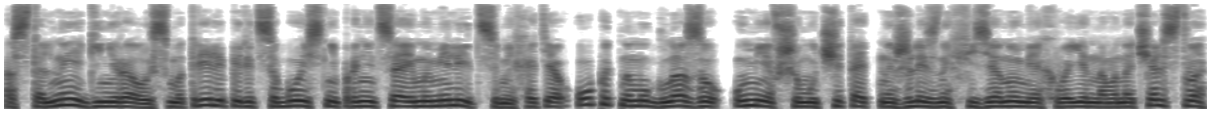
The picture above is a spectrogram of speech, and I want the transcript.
Остальные генералы смотрели перед собой с непроницаемыми лицами, хотя опытному глазу, умевшему читать на железных физиономиях военного начальства,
